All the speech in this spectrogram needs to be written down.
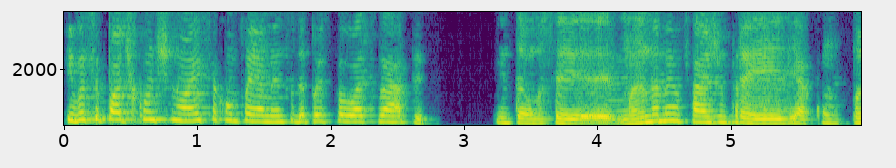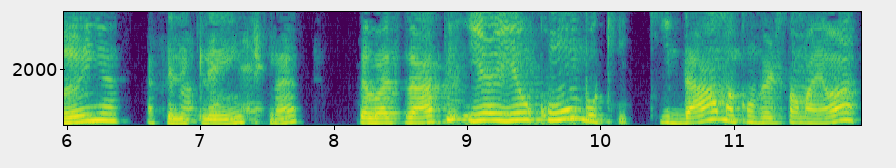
E você pode continuar esse acompanhamento depois pelo WhatsApp. Então você manda mensagem para ele, acompanha aquele cliente, né, pelo WhatsApp, e aí o combo que, que dá uma conversão maior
